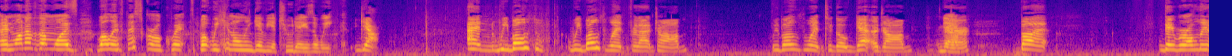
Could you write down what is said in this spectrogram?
And one of them was, well, if this girl quits, but we can only give you two days a week. Yeah, and we both we both went for that job. We both went to go get a job Yeah. there, but they were only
